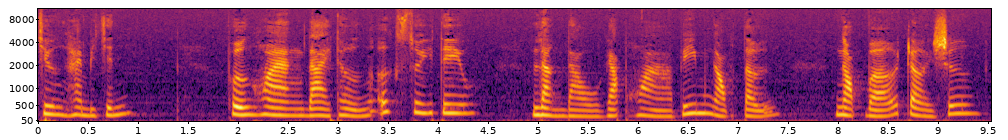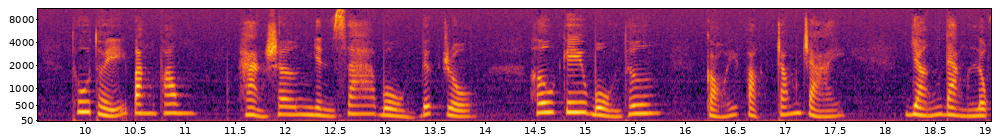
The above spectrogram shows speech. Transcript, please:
Chương 29 Phượng Hoàng đài thượng ức suy tiêu. Lần đầu gặp hòa viêm ngọc tử. Ngọc vỡ trời sương, Thu thủy băng phong. Hàng sơn nhìn xa buồn đứt ruột. Hưu kêu buồn thương, Cõi Phật trống trại. Giận đằng lục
